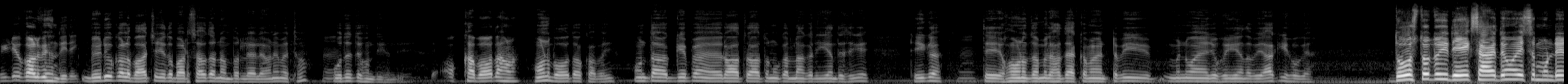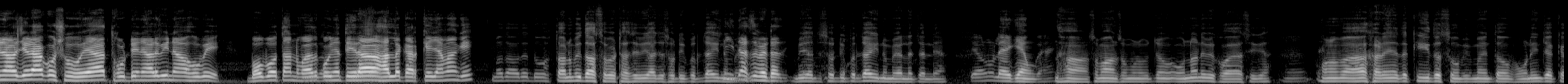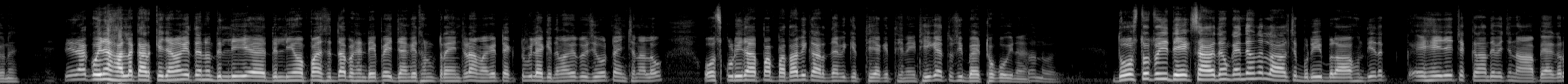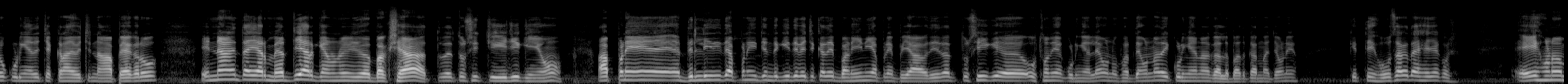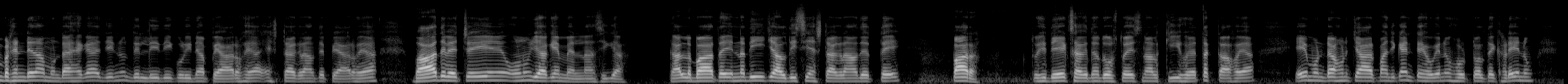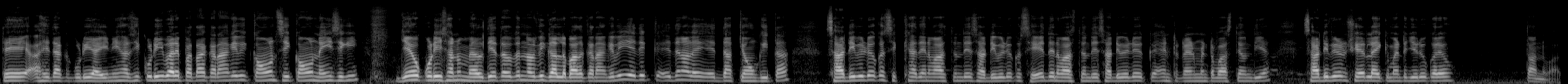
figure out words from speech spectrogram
ਵੀਡੀਓ ਕਾਲ ਵੀ ਹੁੰਦੀ ਰਹੀ। ਵੀਡੀਓ ਕਾਲ ਬਾਅਦ ਚ ਜਦੋਂ WhatsApp ਦਾ ਨੰਬਰ ਲੈ ਲਿਆ ਉਹਨੇ ਮੈਥੋਂ ਉਹਦੇ ਤੇ ਹੁੰਦੀ ਹੁੰਦੀ। ਹੈ ਔਖਾ ਬਹੁਤ ਆ ਹੁਣ। ਹੁਣ ਬਹੁਤ ਔਖਾ ਬਈ। ਹੁਣ ਤਾਂ ਅੱਗੇ ਭੈ ਰਾਤ ਰਾਤ ਨੂੰ ਗੱਲਾਂ ਕਰੀ ਜਾਂਦੇ ਸੀਗੇ ਠੀਕ ਆ? ਹੂੰ। ਤੇ ਹੁਣ ਤਾਂ ਮੇਰੇ ਹੱਥ ਦਾ ਕਮੈਂਟ ਵੀ ਮੈਨੂੰ ਐਂ ਜੋ ਹੋਈ ਜਾਂਦਾ ਵੀ ਆਹ ਕੀ ਹੋ ਗਿਆ। ਦੋਸਤੋ ਤੁਸੀਂ ਦੇਖ ਸਕਦੇ ਹੋ ਇਸ ਮੁੰਡੇ ਨਾਲ ਜਿਹੜਾ ਕੁਝ ਹੋਇਆ ਤੁਹਾਡੇ ਨਾਲ ਵੀ ਨਾ ਹੋਵੇ। ਬਹੁਤ ਬਹੁਤ ਧੰਨਵਾਦ ਕੋਈ ਨਾ ਤੇਰਾ ਹੱਲ ਕਰਕੇ ਜਾਵਾਂਗੇ। ਮੈਂ ਤਾਂ ਉਹਦੇ ਦੋਸਤਾਂ ਨੂੰ ਵੀ ਦੱਸ ਬੈਠਾ ਸੀ ਵੀ ਅੱਜ ਤੁਹਾਡੀ ਭਰਜਾਈ ਨੂੰ ਕੀ ਦੱਸ ਬੇਟਾ ਸੀ? ਵੀ ਅੱਜ ਤੁਹਾਡੀ ਭਰਜਾਈ ਨੂੰ ਮਿਲਣ ਚੱਲਿਆ। ਤੇ ਉਹਨੂੰ ਲੈ ਕੇ ਆਉਂਗਾ ਹਾਂ। ਸਮਾਨ ਸਮੂਨ ਵਿੱਚੋਂ ਉਹਨਾਂ ਨੇ ਵੀ ਖਵਾਇਆ ਸੀਗਾ। ਹੁਣ ਮੈਂ ਆ ਖੜੇ ਆ ਤੇ ਕੀ ਦੱਸੂ ਵੀ ਮੈਨੂੰ ਤਾਂ ਫੋਨ ਹੀ ਨਹੀਂ ਚੱਕਿਆ ਉਹਨੇ। ਤੇਰਾ ਕੋਈ ਨਾ ਹੱਲ ਕਰਕੇ ਜਾਵਾਂਗੇ ਤੈਨੂੰ ਦਿੱਲੀ ਅ, ਦਿੱਲੀੋਂ ਆਪਾਂ ਸਿੱਧਾ ਬਠਿੰਡੇ ਭੇਜਾਂਗੇ ਤੁਹਾਨੂੰ ਟ੍ਰੇਨ ਚੜਾਵਾਂਗੇ ਟਿਕਟ ਵੀ ਲੈ ਕੇ ਦੇਵਾਂਗੇ ਤੁਸੀਂ ਉਹ ਟੈਨਸ਼ਨ ਨਾ ਲਓ। ਉਸ ਕੁੜੀ ਦਾ ਆਪਾਂ ਪਤਾ ਵੀ ਕਰਦੇ ਆਂ ਵੀ ਕਿੱਥੇ ਆ ਕਿੱਥੇ ਨਹੀਂ ਠੀਕ ਹੈ? ਤੁਸੀਂ ਬੈਠੋ ਕੋਈ ਨਾ। ਧੰਨਵਾਦ ਦੋਸਤੋ ਤੁਸੀਂ ਦੇਖ ਸਕਦੇ ਹੋ ਕਹਿੰਦੇ ਹੁੰਦੇ ਲਾਲਚ ਬੁਰੀ ਬਲਾ ਹੁੰਦੀ ਹੈ ਤਾਂ ਇਹੋ ਜਿਹੇ ਚੱਕਰਾਂ ਦੇ ਵਿੱਚ ਨਾ ਪਿਆ ਕਰੋ ਕੁੜੀਆਂ ਦੇ ਚੱਕਰਾਂ ਦੇ ਵਿੱਚ ਨਾ ਪਿਆ ਕਰੋ। ਇਹਨਾਂ ਨੇ ਤਾਂ ਯਾਰ ਮਿਰਜ਼ੇ ਵਰਗਿਆਂ ਨੂੰ ਨਹੀਂ ਬਖਸ਼ਿਆ ਤੇ ਤੁਸੀਂ ਚੀਜ਼ ਹੀ ਕੀ ਹੋ ਆਪਣੇ ਦਿੱਲੀ ਦੀ ਤਾਂ ਆਪਣੀ ਜ਼ਿੰਦਗੀ ਦੇ ਵਿੱਚ ਕਦੇ ਬਣੀ ਨਹੀਂ ਆਪਣੇ ਪੰਜਾਬ ਦੀ ਤਾਂ ਤੁਸੀਂ ਉੱਥੋਂ ਦੀਆਂ ਕੁੜੀਆਂ ਲਿਆਉਣ ਨੂੰ ਫਿਰਦੇ ਹੋ, ਉਹਨਾਂ ਦੀ ਕੁੜੀਆਂ ਨਾਲ ਗੱਲਬਾਤ ਕਰਨਾ ਚਾਹੁੰਦੇ ਹੋ? ਕਿੱਥੇ ਹੋ ਸਕਦਾ ਇਹੋ ਜਿਹਾ ਕੁਝ ਇਹ ਹੁਣ ਬਠਿੰਡੇ ਦਾ ਮੁੰਡਾ ਹੈਗਾ, ਜਿਹਨੂੰ ਦਿੱਲੀ ਦੀ ਕੁੜੀ ਨਾਲ ਪਿਆਰ ਹੋਇਆ ਇੰਸਟਾਗ੍ਰam ਤੇ ਪਿਆਰ ਹੋਇਆ। ਬਾਅਦ ਵਿੱਚ ਇਹ ਉਹਨੂੰ ਜਾ ਕੇ ਮਿਲਣਾ ਸੀਗਾ। ਗੱਲਬਾਤ ਇਹਨਾਂ ਦੀ ਚੱਲਦੀ ਸੀ ਇੰਸਟਾਗ੍ਰam ਦੇ ਉੱਤੇ, ਪਰ ਤੁਸੀਂ ਦੇਖ ਸਕਦੇ ਹੋ ਦੋਸਤੋ ਇਸ ਨਾਲ ਕੀ ਹੋਇਆ, ਧੱਕਾ ਹੋਇਆ। ਇਹ ਮੁੰਡਾ ਹੁਣ 4-5 ਘੰਟੇ ਹੋ ਗਏ ਨੇ ਹੋਟਲ ਤੇ ਖੜੇ ਨੂੰ ਤੇ ਅਜੇ ਤੱਕ ਕੁੜੀ ਆਈ ਨਹੀਂ। ਅਸੀਂ ਕੁੜੀ ਬਾਰੇ ਪਤਾ ਕਰਾਂਗੇ ਵੀ ਕੌਣ ਸੀ, ਕੌਣ ਨਹੀਂ ਸੀਗੀ। ਜੇ ਉਹ ਕੁੜੀ ਸਾਨੂੰ ਮਿਲਦੀ ਹੈ ਤਾਂ ਉਹਦੇ ਨਾਲ ਵੀ ਗੱਲਬਾਤ ਕਰਾਂਗੇ ਵੀ ਇਹਦੇ ਇਹਦੇ ਨਾਲ ਇਦਾਂ ਕਿਉਂ ਕੀਤਾ? ਸਾਡੀ ਵੀਡੀਓ ਕੋ ਸਿੱਖਿਆ ਦੇਣ ਵਾਸਤੇ ਹੁੰਦੀ ਹੈ, ਸਾਡੀ ਵੀਡੀਓ ਕੋ ਸੇਧ ਦੇਣ ਵਾਸਤੇ ਹੁੰਦੀ ਹੈ, ਸਾਡੀ ਵੀਡੀਓ ਇੱਕ ਐਂਟਰਟੇਨਮੈਂਟ ਵਾਸਤੇ ਹੁੰਦੀ ਹੈ। ਸਾਡੀ ਵੀਡੀਓ ਨੂੰ ਸ਼ੇਅਰ ਲਾਈਕ ਕਮੈਂਟ ਜ਼ਰੂਰ ਕਰਿਓ। ਧੰਨਵਾਦ।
